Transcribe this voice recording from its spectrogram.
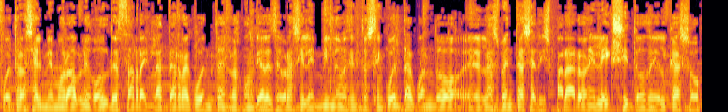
Fue tras el memorable gol de Zarra Inglaterra cuenta en los Mundiales de Brasil en 1950 cuando eh, las ventas se dispararon. El éxito del caso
